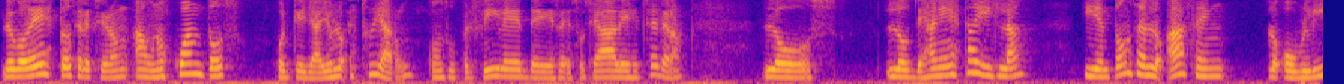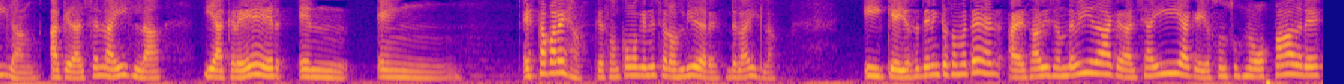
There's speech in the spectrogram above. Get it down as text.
Luego de esto seleccionan a unos cuantos, porque ya ellos lo estudiaron, con sus perfiles de redes sociales, etcétera. Los, los dejan en esta isla y entonces lo hacen, lo obligan a quedarse en la isla y a creer en, en esta pareja, que son como quien dice los líderes de la isla, y que ellos se tienen que someter a esa visión de vida, a quedarse ahí, a que ellos son sus nuevos padres,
